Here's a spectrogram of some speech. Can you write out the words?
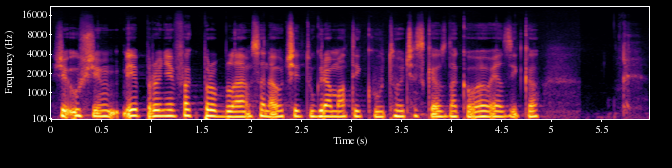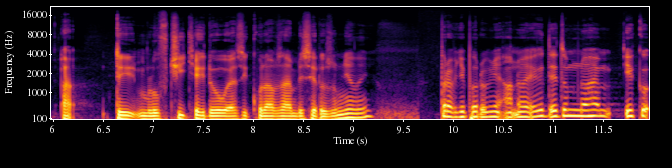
že už jim je pro ně fakt problém se naučit tu gramatiku toho českého znakového jazyka. A ty mluvčí těch dvou jazyků navzájem by si rozuměli? Pravděpodobně ano. Je to mnohem, jako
